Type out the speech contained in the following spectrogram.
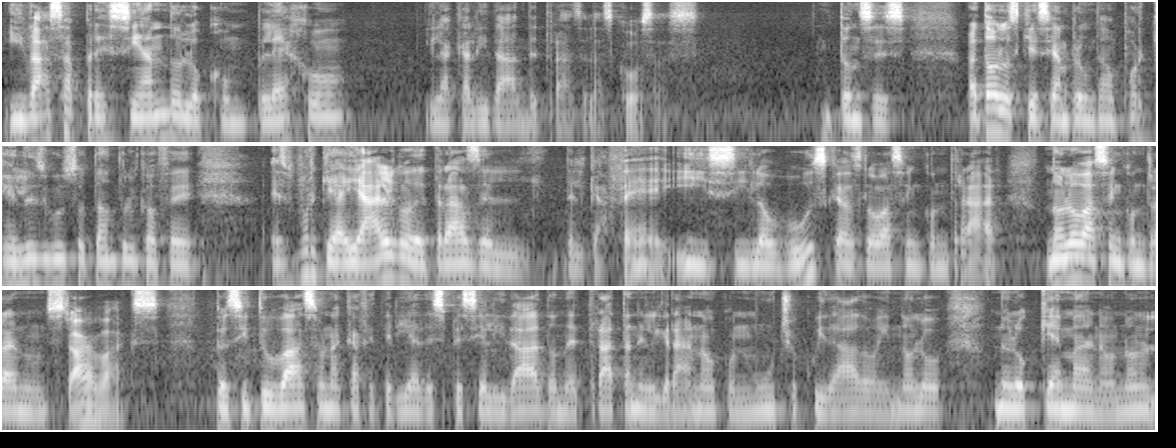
Y vas apreciando lo complejo y la calidad detrás de las cosas. Entonces, para todos los que se han preguntado, ¿por qué les gusta tanto el café? Es porque hay algo detrás del, del café y si lo buscas lo vas a encontrar. No lo vas a encontrar en un Starbucks, pero si tú vas a una cafetería de especialidad donde tratan el grano con mucho cuidado y no lo, no lo queman o, no,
